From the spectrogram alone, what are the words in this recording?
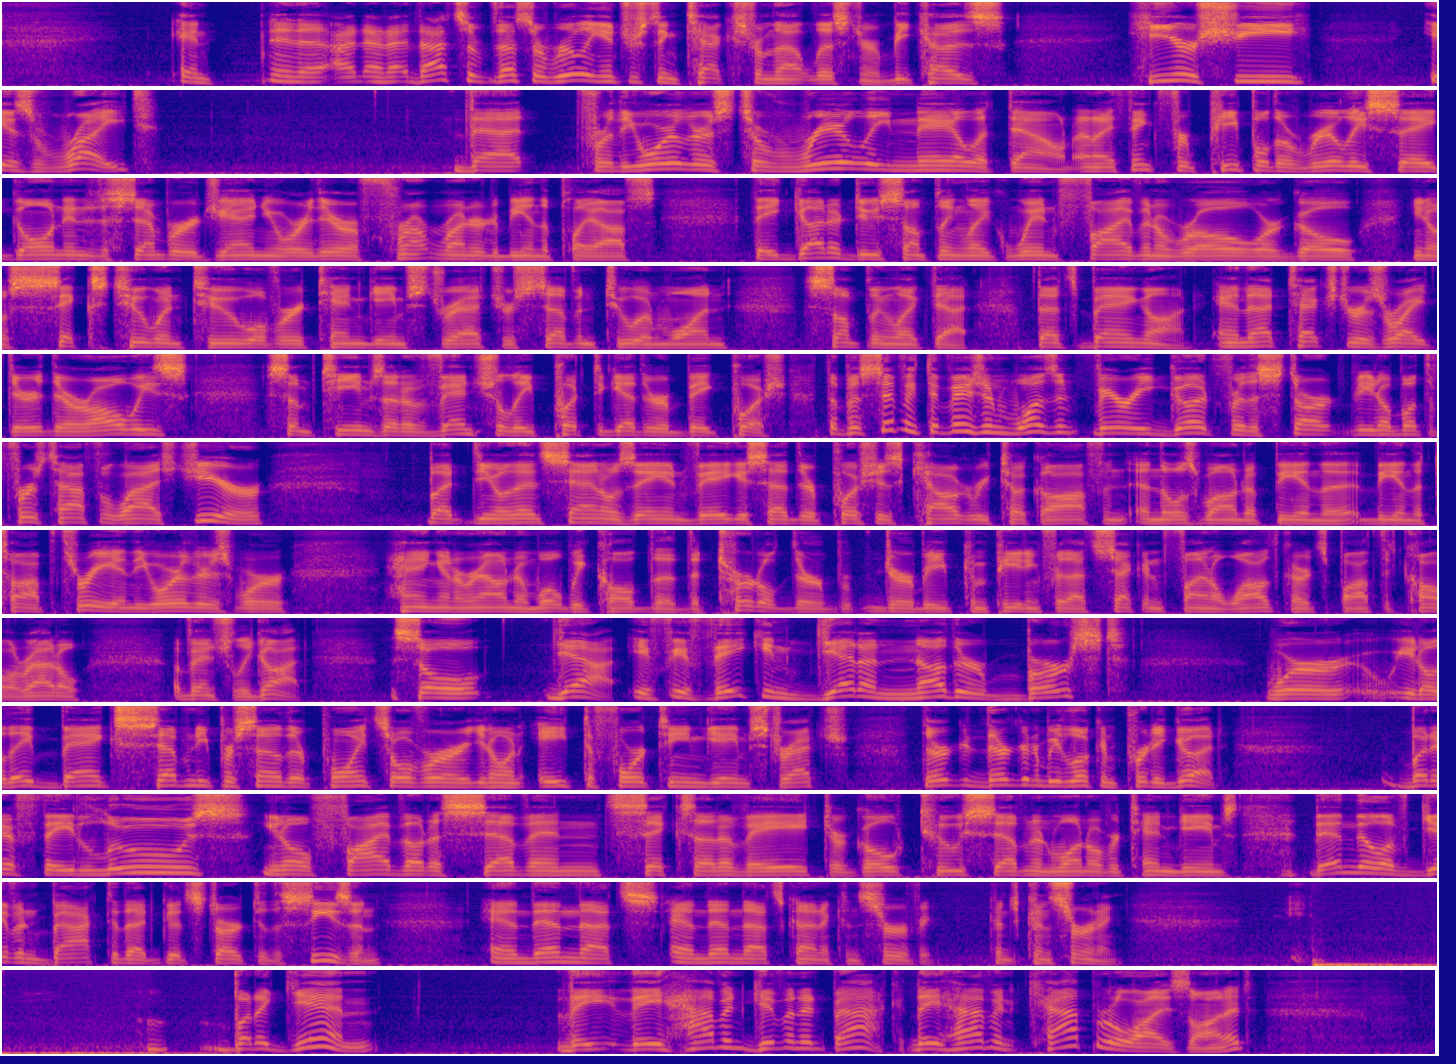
And and, and that's a that's a really interesting text from that listener because he or she is right that for the Oilers to really nail it down, and I think for people to really say going into December or January they're a front runner to be in the playoffs, they got to do something like win five in a row or go, you know, six two and two over a ten game stretch or seven two and one, something like that. That's bang on, and that texture is right. There, there are always some teams that eventually put together a big push. The Pacific Division wasn't very good for the start, you know, about the first half of last year. But you know, then San Jose and Vegas had their pushes. Calgary took off, and, and those wound up being the being the top three. And the Oilers were hanging around in what we called the the Turtle Derby, competing for that second final wildcard spot that Colorado eventually got. So yeah, if if they can get another burst where you know they bank 70% of their points over you know an 8 to 14 game stretch they're they're going to be looking pretty good but if they lose, you know, five out of seven, six out of eight, or go two, seven, and one over 10 games, then they'll have given back to that good start to the season. And then that's, and then that's kind of conserving, concerning. But again, they, they haven't given it back. They haven't capitalized on it.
